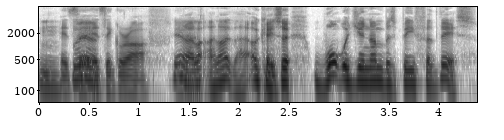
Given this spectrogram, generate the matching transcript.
Mm. It's Yeah. a it's a graph. you Yeah, I, li- I like that. Okay, so what would your numbers be for this?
